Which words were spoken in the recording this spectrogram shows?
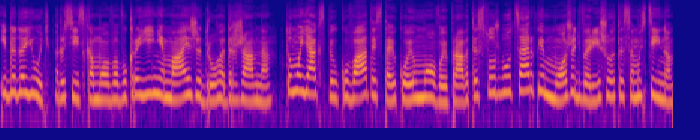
І додають, російська мова в Україні майже друга державна. Тому як спілкуватись та якою мовою правити службу у церкві можуть вирішувати самостійно.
